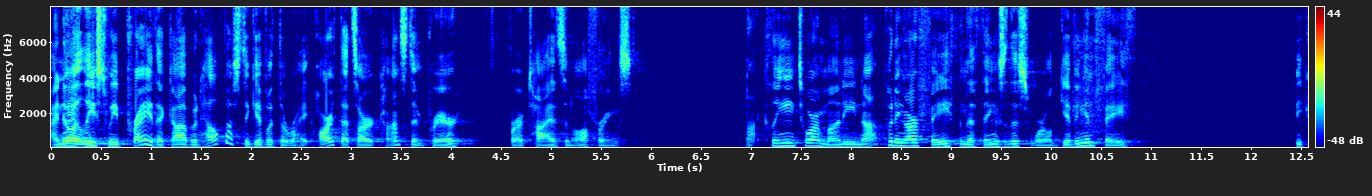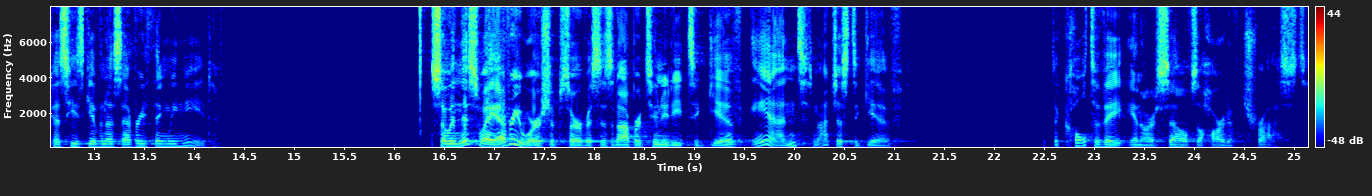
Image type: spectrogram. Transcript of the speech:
I know at least we pray that God would help us to give with the right heart. That's our constant prayer for our tithes and offerings. Not clinging to our money, not putting our faith in the things of this world, giving in faith because He's given us everything we need. So, in this way, every worship service is an opportunity to give and not just to give, but to cultivate in ourselves a heart of trust.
